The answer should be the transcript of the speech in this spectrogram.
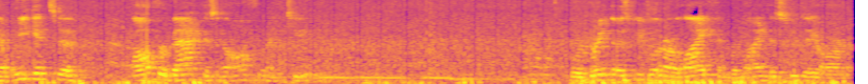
that we get to offer back as an offering to you. Lord, bring those people in our life and remind us who they are.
